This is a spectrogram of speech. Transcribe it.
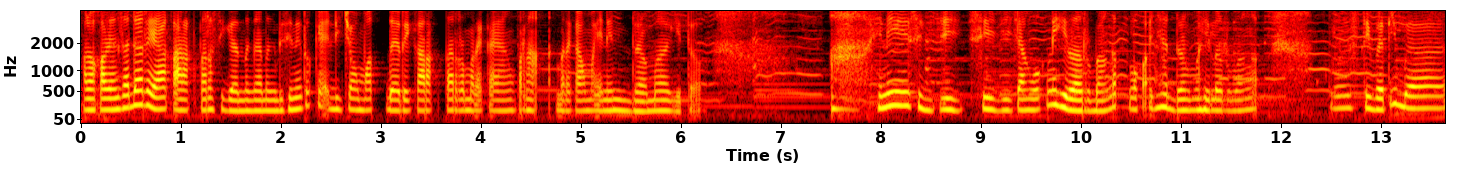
kalau kalian sadar ya karakter si ganteng-ganteng di sini tuh kayak dicomot dari karakter mereka yang pernah mereka mainin drama gitu. Ah, ini si Ji, si Ji Changwook nih healer banget pokoknya drama healer banget. Terus tiba-tiba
